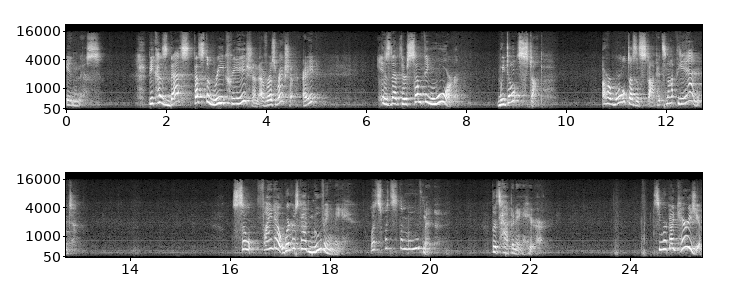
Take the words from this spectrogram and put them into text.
in this? Because that's, that's the recreation of resurrection, right? Is that there's something more. We don't stop our world doesn't stop, it's not the end. So find out where is God moving me? What's, what's the movement that's happening here? See where God carries you.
